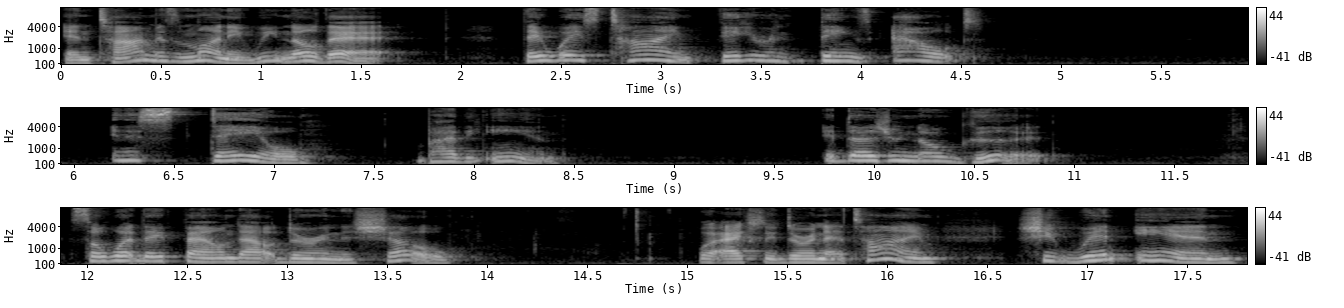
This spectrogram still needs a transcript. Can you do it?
and time is money. We know that. They waste time figuring things out, and it's stale by the end. It does you no good. So, what they found out during the show, well, actually, during that time, she went in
